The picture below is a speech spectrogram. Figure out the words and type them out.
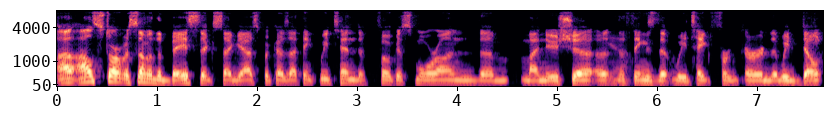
I'll start with some of the basics, I guess, because I think we tend to focus more on the minutia, uh, yeah. the things that we take for or that we don't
